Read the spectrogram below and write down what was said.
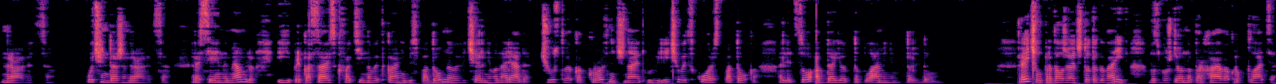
«Нравится. Очень даже нравится». Рассеянно мямлю и прикасаюсь к фатиновой ткани бесподобного вечернего наряда, чувствуя, как кровь начинает увеличивать скорость потока, а лицо обдает то пламенем, то льдом. Рэйчел продолжает что-то говорить, возбужденно порхая вокруг платья,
